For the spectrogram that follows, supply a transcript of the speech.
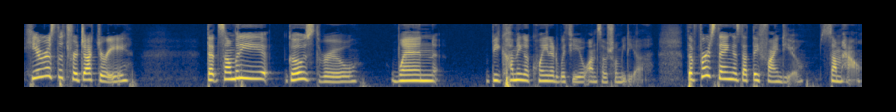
here is the trajectory that somebody goes through when becoming acquainted with you on social media. The first thing is that they find you somehow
